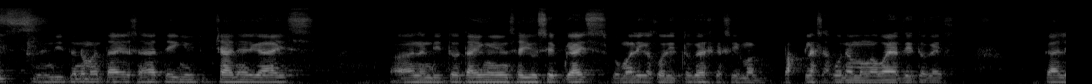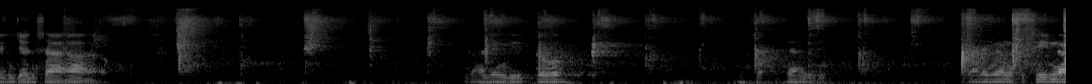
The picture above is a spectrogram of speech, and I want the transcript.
guys, nandito naman tayo sa ating YouTube channel guys. Ah, nandito tayo ngayon sa Yusuf guys. Bumalik ako dito guys kasi mag-backclass ako ng mga wire dito guys. Galing dyan sa galing dito yan. Galing ng kusina.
